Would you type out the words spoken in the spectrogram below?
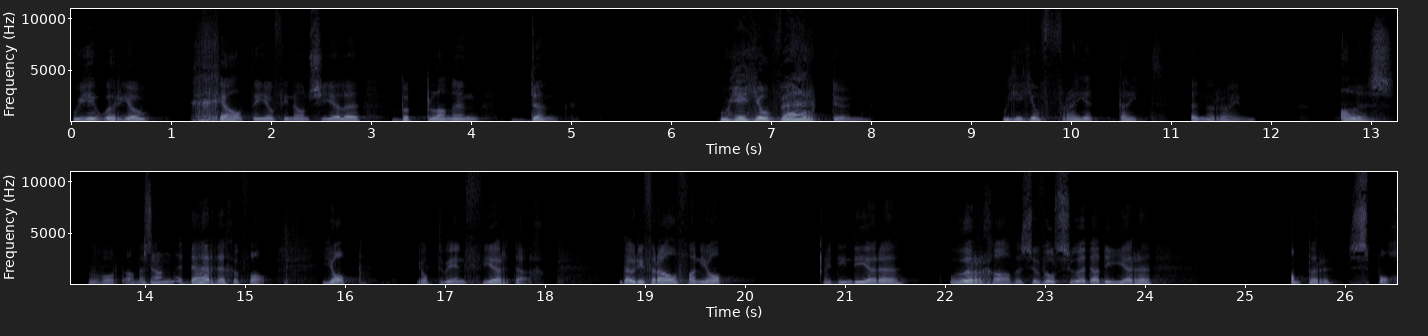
Hoe jy oor jou geld en jou finansiële beplanning dink. Hoe jy jou werk doen hoe jy jou vrye tyd inruim. Alles word anders. En dan 'n derde geval. Job. Job 42. Onthou die verhaal van Job? Hy dien die Here oorgawe, soveel so dat die Here amper spog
